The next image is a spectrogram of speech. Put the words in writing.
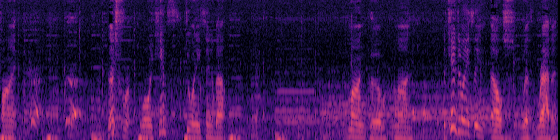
find... The next friend... Well, we can't do anything about... Come on, Pooh. Come on. They can't do anything else with Rabbit.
